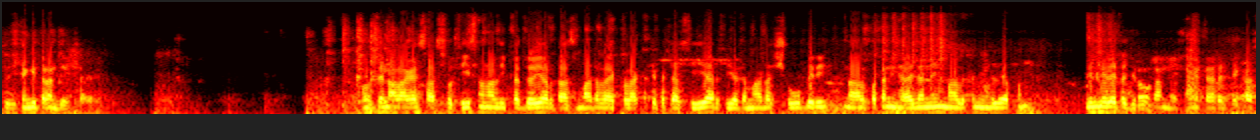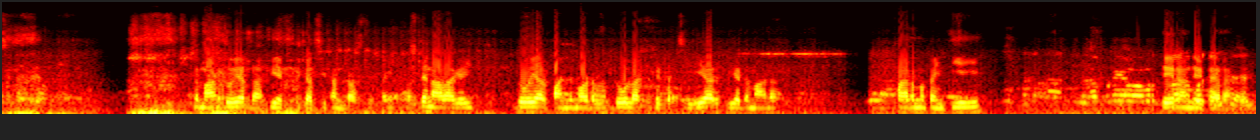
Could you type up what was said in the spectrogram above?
ਤੁਸੀਂ ਚੰਗੀ ਤਰ੍ਹਾਂ ਦੇਖ ਸਕਦੇ ਹੋ। ਉਸ ਦੇ ਨਾਲ ਆ ਗਿਆ 730 ਸੋਨਾਲੀਕਾ 2010 ਮਾਡਲ 1 ਲੱਖ ਤੇ 85000 ਰੁਪਏ ਡਿਮਾਂਡ ਆ। ਸ਼ੋਬੇਰੀ ਨਾਲ ਪਤਾ ਨਹੀਂ ਹੈ ਜਾਂ ਨਹੀਂ ਮਾਲਕ ਨਹੀਂ ਮਿਲੇ ਆਪਾਂ ਨੂੰ। ਜੇ ਮਿਲੇ ਤਾਂ ਜ਼ਰੂਰ ਤੁਹਾਨੂੰ ਦੱਸਾਂਗੇ ਟਾਇਰ ਤੇ ਘੱਟ ਸਕਦੇ ਆ ਡਿਮਾਂਡ 2010 ਦੀ 185 ਤੁਹਾਨੂੰ ਦੱਸ ਦਿੱਤਾ ਜੀ। ਉਸ ਦੇ ਨਾਲ ਆ ਗਈ 2005 ਮਾਡਲ 2 ਲੱਖ ਤੇ 25000 ਰੁਪਏ ਡਿਮਾਂਡ ਫਾਰਮ 35 ਹੈ ਜੀ। 13 ਦੇ ਟਾਇਰਾਂ ਚ ਜੀ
